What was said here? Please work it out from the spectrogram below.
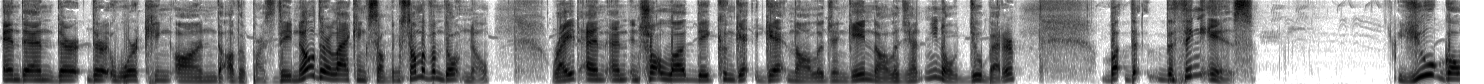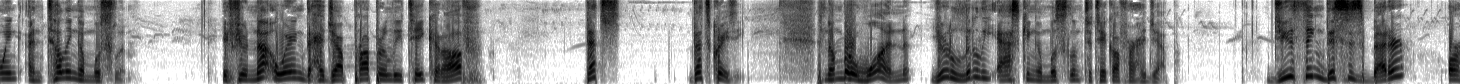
and then they're they're working on the other parts. They know they're lacking something. Some of them don't know right? And and inshallah they can get get knowledge and gain knowledge and you know do better but the, the thing is, you going and telling a Muslim, if you're not wearing the hijab properly, take it off, that's That's crazy. Number one, you're literally asking a Muslim to take off her hijab. Do you think this is better or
